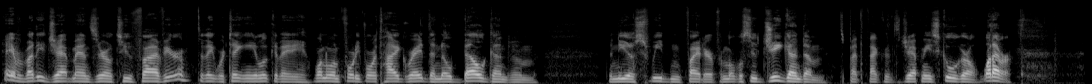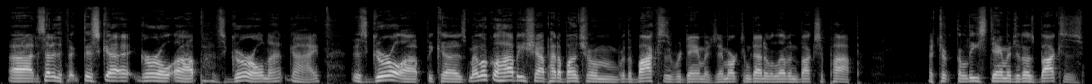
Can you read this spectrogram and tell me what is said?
Hey everybody, Jabman025 here. Today we're taking a look at a 1144th high grade, the Nobell Gundam, the Neo Sweden fighter from Mobile Suit G Gundam, despite the fact that it's a Japanese schoolgirl. Whatever. Uh, decided to pick this guy, girl up, this girl, not guy, this girl up because my local hobby shop had a bunch of them where the boxes were damaged. They marked them down to 11 bucks a pop. I took the least damage of those boxes.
